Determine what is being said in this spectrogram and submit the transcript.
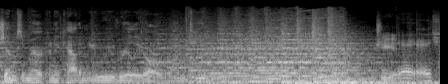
GEMS American Academy, we really are one team. GAAQ.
